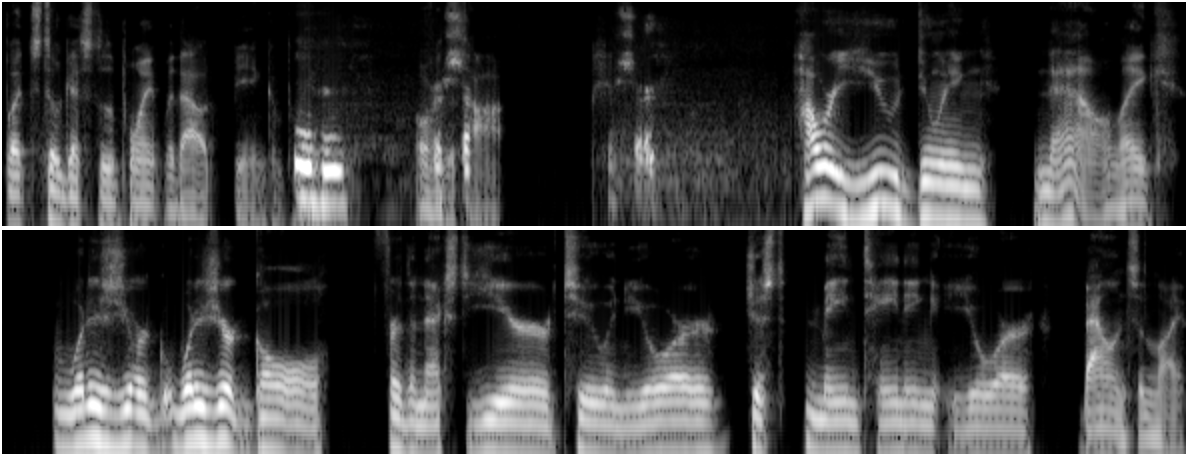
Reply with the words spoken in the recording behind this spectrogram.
but still gets to the point without being completely mm-hmm. over For the sure. top For sure. How are you doing now? Like what is your what is your goal for the next year or two and you're just maintaining your balance in life?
